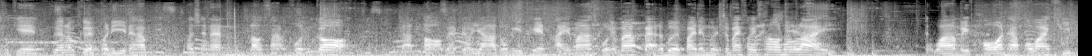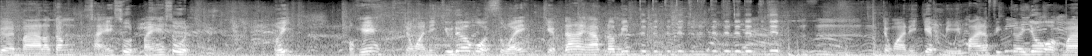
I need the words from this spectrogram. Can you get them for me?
โอเคเพื่อนเราเกิดพอดีนะครับ เพราะฉะนั้นเราสามคนก็ดันต่อแบบยาวๆตรงนี้เทรนไถมาสวยมากแปะระเบิดไปแต่เหมือนจะไม่ค่อยเข้าเท่าไหร่ แต่ว่าไม่ท้อนะครับเพราะว่าคีบเดินมาเราต้องใส่สุดไปให้สุด เฮ้ย โอเค จังหวะนี้คิลเดอร์หมดสวย เก็บได้ครับ แล้วบินจังหวะนี้เก็บหมีไปแล้วฟิกเกอร์โยกออกมา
